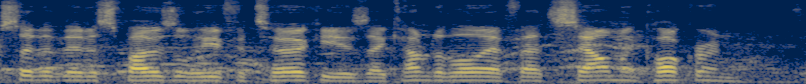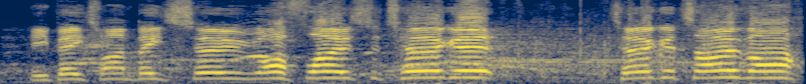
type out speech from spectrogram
Set at their disposal here for Turkey as they come to the left. That's Salman Cochran. He beats one, beats two, offloads to Turgut. Turgut's over.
